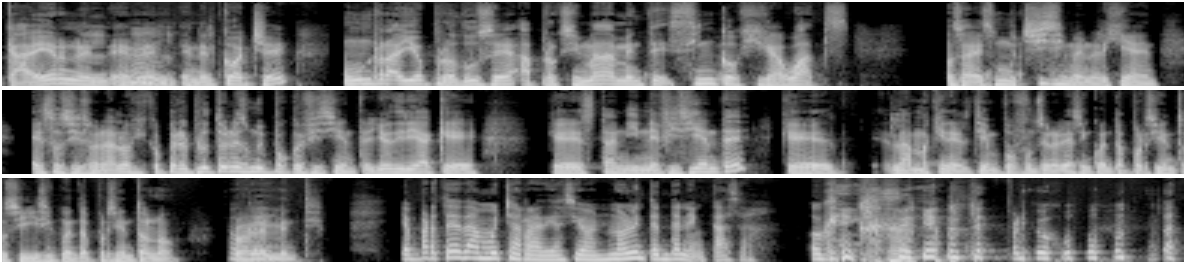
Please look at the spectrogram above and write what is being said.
caer en el, en, el, mm. en el coche. Un rayo produce aproximadamente 5 gigawatts. O sea, es muchísima energía. Eso sí suena lógico, pero el plutonio es muy poco eficiente. Yo diría que, que es tan ineficiente que la máquina del tiempo funcionaría 50% sí, 50% no, probablemente. Y aparte da mucha radiación, no lo intenten en casa. Ok, siguiente pregunta.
